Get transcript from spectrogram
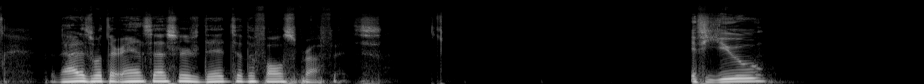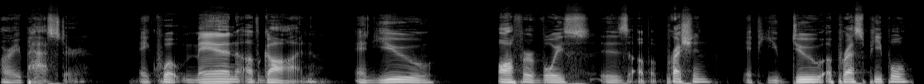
For that is what their ancestors did to the false prophets. If you are a pastor, a quote, man of God, and you offer voices of oppression, if you do oppress people,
